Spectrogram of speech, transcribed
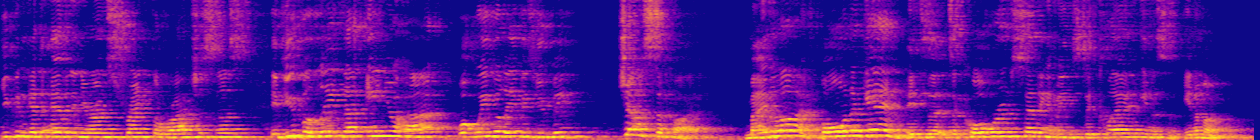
you can get to heaven in your own strength or righteousness. If you believe that in your heart, what we believe is you've been justified, made alive, born again. It's a, it's a courtroom setting, it means declared innocent in a moment.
